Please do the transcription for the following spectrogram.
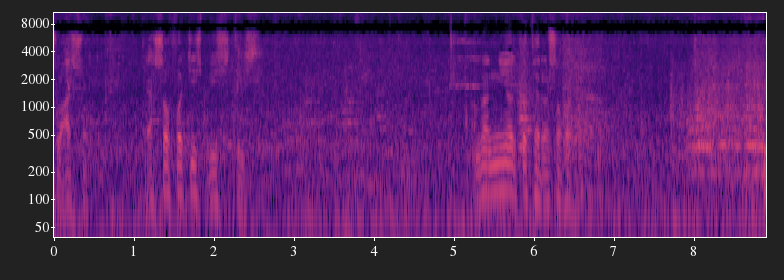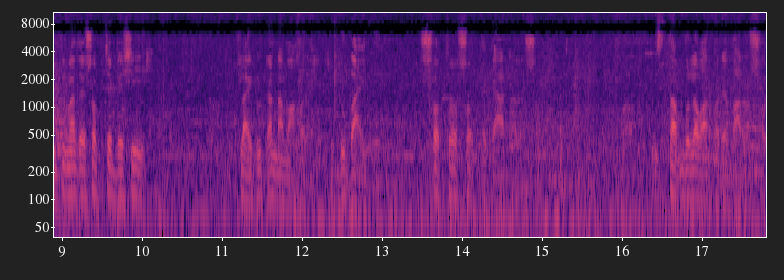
শোয়াশো একশো পঁচিশ, বিশ, ত্রিশ। আমরা নিউ ইয়র্কে তেরোশো করে ইতিমধ্যে সবচেয়ে বেশি ফ্লাইট ওটা নামা হয় দুবাই সতেরোশো থেকে আঠারোশো ইস্তাম্বুল আবার করে বারোশো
